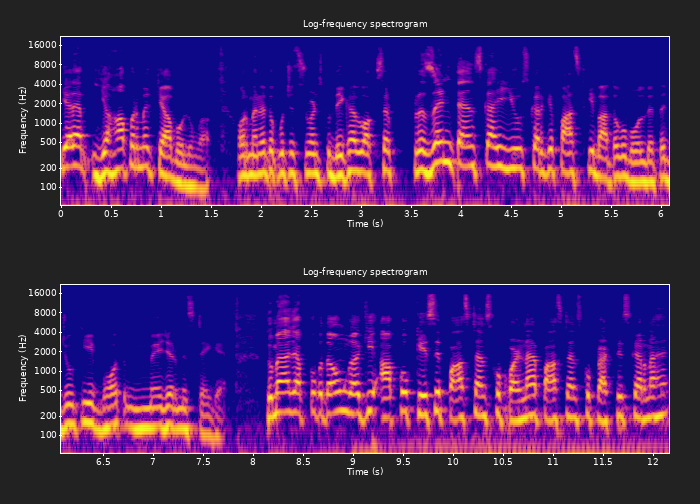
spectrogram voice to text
कि यार, यहाँ पर मैं क्या बोलूँगा? और मैंने तो कुछ स्टूडेंट्स को देखा है, वो अक्सर प्रेजेंट टेंस का ही यूज़ करके पास्ट की बातों को बोल देते हैं, जो कि एक बहुत मेजर मिस्टेक है। तो मैं आज आपको बताऊँगा कि आपको कैसे पास्ट टेंस को पढ़ना है पास्ट टेंस को प्रैक्टिस करना है।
